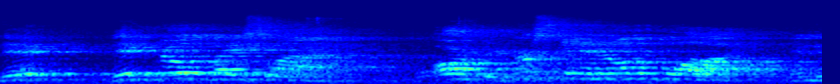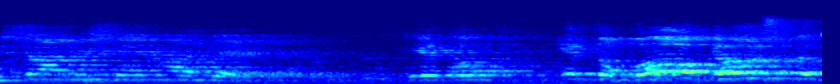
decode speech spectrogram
Nick. Nick drove the baseline. Arthur, you're standing on the block, and Sean, you're standing right there. If the, if the ball goes to the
